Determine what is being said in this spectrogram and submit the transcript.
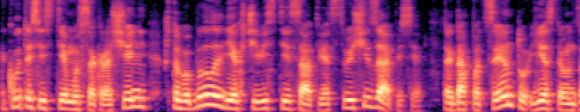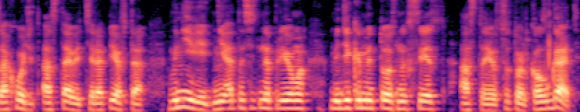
какую-то систему сокращений, чтобы было легче вести соответствующие записи. Тогда пациенту, если он захочет оставить терапевта в неведении относительно приема медикаментозных средств, остается только лгать.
